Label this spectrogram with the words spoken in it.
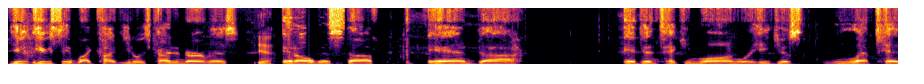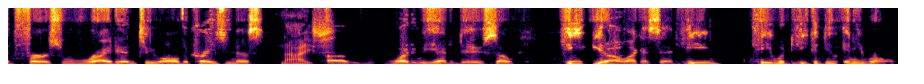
he he seemed like kind. You know, he's kind of nervous. Yeah. And all this stuff, and uh, it didn't take him long where he just leapt head first right into all the craziness. nice. of what we had to do. So he, you know, like I said, he he would he could do any role,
